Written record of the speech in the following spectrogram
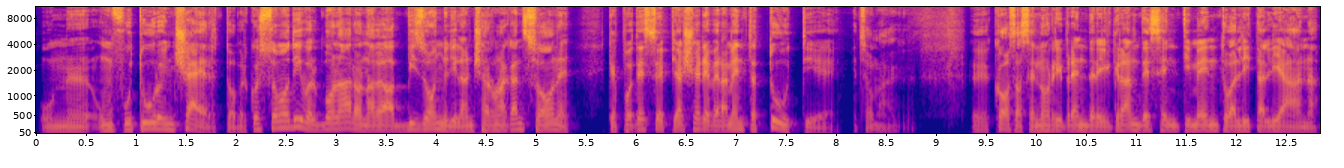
un, un futuro incerto. Per questo motivo il buon Aaron aveva bisogno di lanciare una canzone che potesse piacere veramente a tutti. E, insomma, eh, cosa se non riprendere il grande sentimento all'italiana?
